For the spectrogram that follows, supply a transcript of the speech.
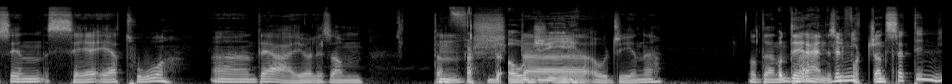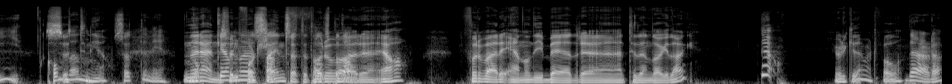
sin CE2, uh, det er jo liksom den Mm, første OG. OG-en, ja. Og, den, Og det regnes vel fortsatt 1979 kom 79, den. 79. Men det regnes vel eh, fortsatt for å 70-tallspedal. være Ja, for å være en av de bedre til den dag i dag? Ja. Gjør det ikke det, i hvert fall? Det er det.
